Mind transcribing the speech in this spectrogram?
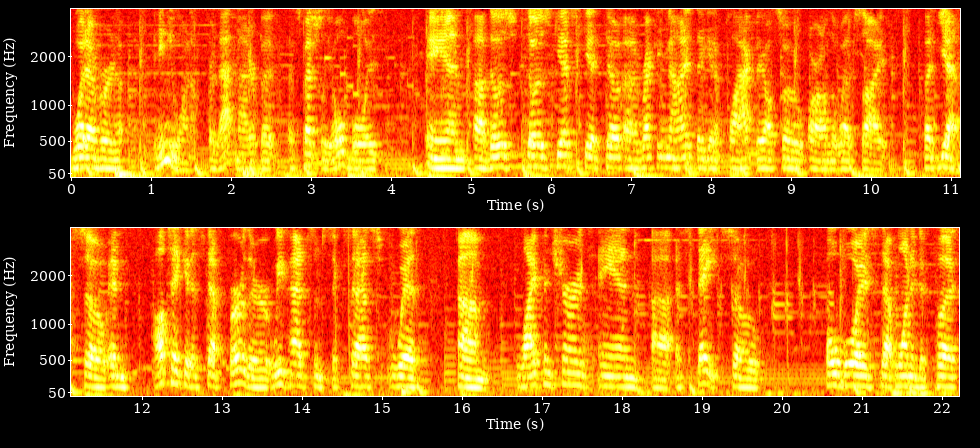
whatever anyone for that matter but especially old boys. And uh, those those gifts get uh, recognized they get a plaque they also are on the website. But yes so and i'll take it a step further. We've had some success with um, life insurance and uh, estates. So old boys that wanted to put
